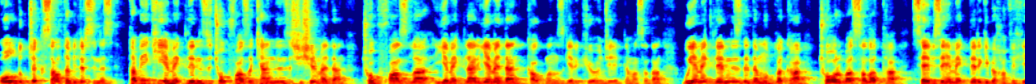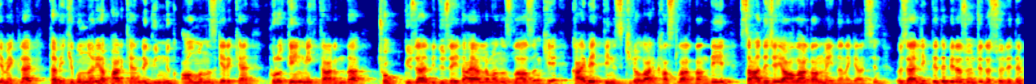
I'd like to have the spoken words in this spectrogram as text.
oldukça kısaltabilirsiniz. Tabii ki yemeklerinizi çok fazla kendinizi şişirmeden, çok fazla yemekler yemeden kalkmanız gerekiyor öncelikle masadan. Bu yemeklerinizde de mutlaka çorba, salata, sebze yemekleri gibi hafif yemekler tabii ki bunları yaparken de günlük almanız gereken protein miktarında çok güzel bir düzeyde ayarlamanız lazım ki kaybettiğiniz kilolar kaslardan değil sadece yağlardan meydana gelsin. Özellikle de biraz önce de söyledim.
